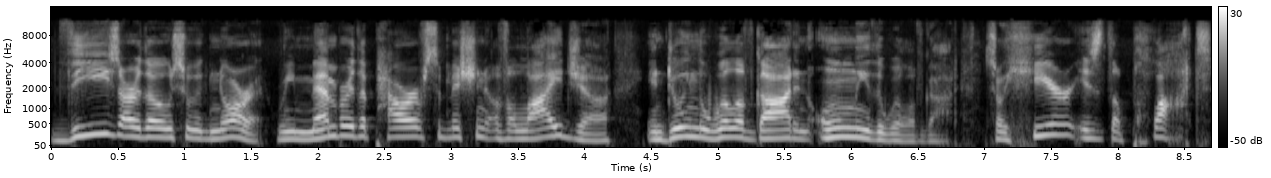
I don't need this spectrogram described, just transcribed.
These are those who ignore it. Remember the power of submission of Elijah in doing the will of God and only the will of God. So here is the plot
